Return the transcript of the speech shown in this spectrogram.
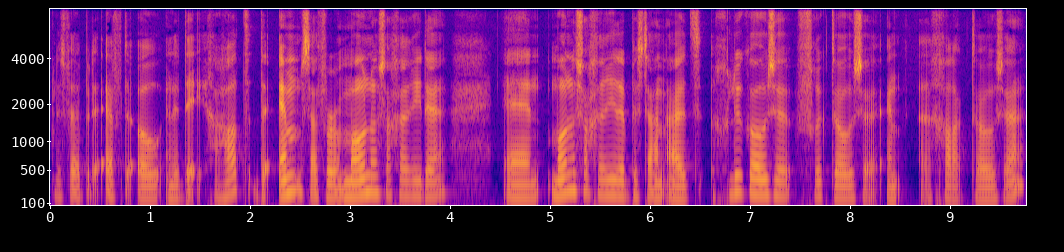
Dus we hebben de F, de O en de D gehad. De M staat voor monosaccharide. En monosacchariden bestaan uit glucose, fructose en uh, galactose.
